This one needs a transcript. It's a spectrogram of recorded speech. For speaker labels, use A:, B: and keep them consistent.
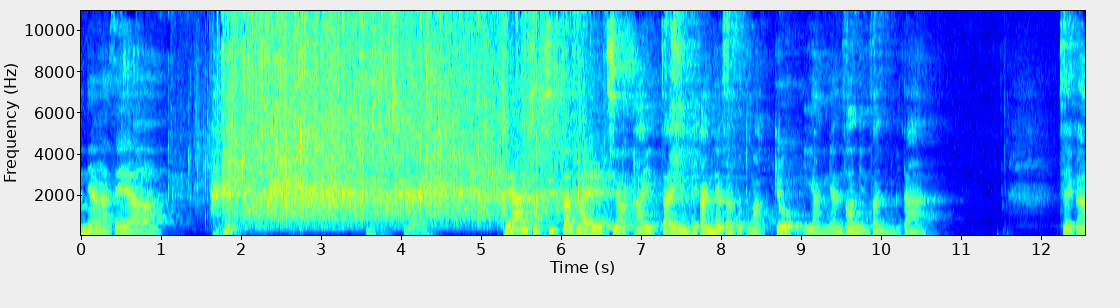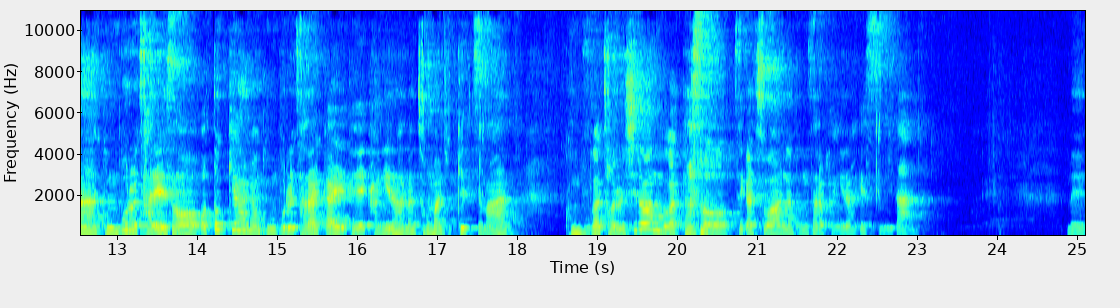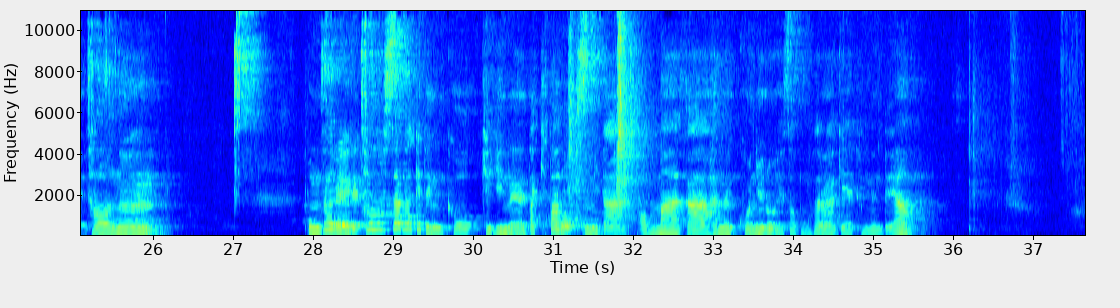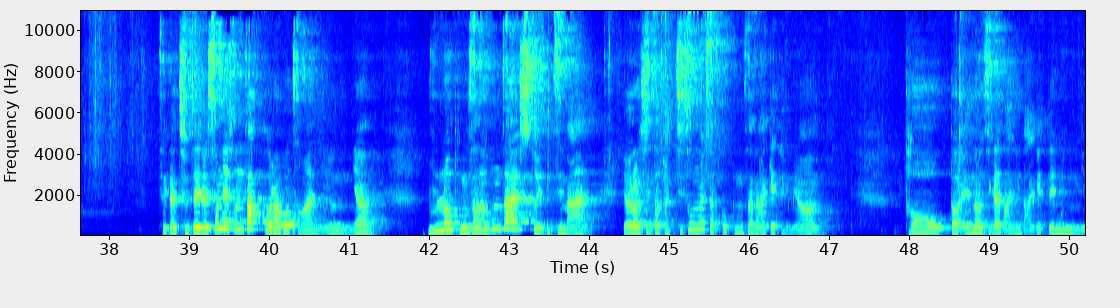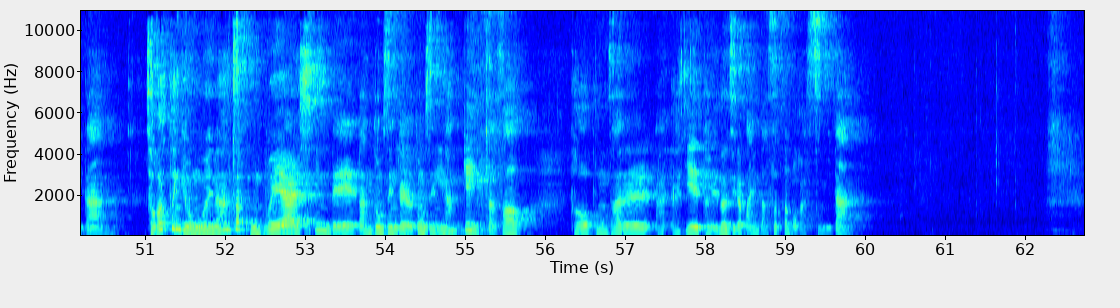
A: 안녕하세요. 네. 대한적십자사의 지역 가입자인 대강여자고등학교 2학년 서민선입니다. 제가 공부를 잘해서 어떻게 하면 공부를 잘할까에 대해 강의를 하면 정말 좋겠지만 공부가 저를 싫어하는 것 같아서 제가 좋아하는 봉사로 강의를 하겠습니다. 네, 저는 봉사를 이제 처음 시작하게 된 그 계기는 딱히 따로 없습니다. 엄마가 하는 권유로 해서 봉사를 하게 됐는데요. 제가 주제를 손에 손잡고라고 정한 이유는요. 물론 봉사는 혼자 할 수도 있지만 여럿이서 같이 손을 잡고 봉사를 하게 되면 더욱더 에너지가 많이 나기 때문입니다. 저 같은 경우에는 한참 공부해야 할 시기인데 남동생과 여동생이 함께 있어서 더 봉사를 하- 하기에 더 에너지가 많이 났었던 것 같습니다.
